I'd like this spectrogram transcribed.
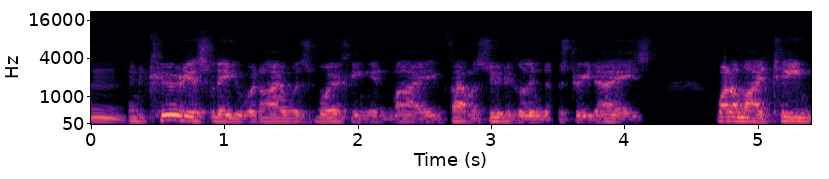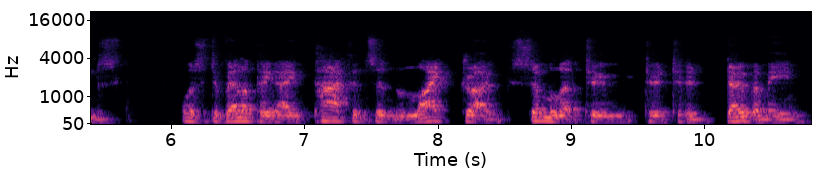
Mm. And curiously, when I was working in my pharmaceutical industry days, one of my teams was developing a Parkinson-like drug similar to, to, to dopamine,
